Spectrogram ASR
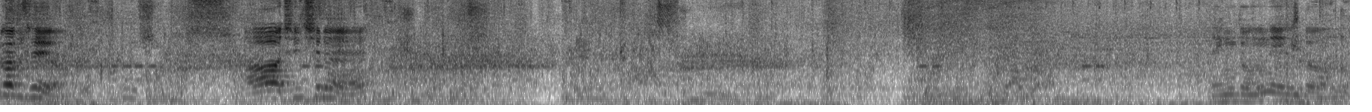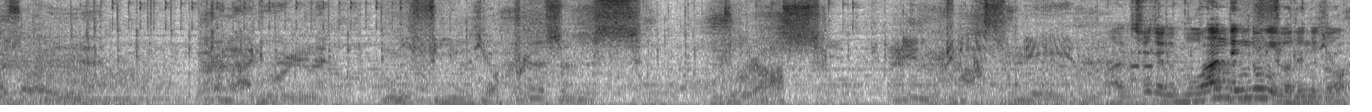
7 가주세요. 아, 지치네. 냉동, 냉동. 아, 진짜 무한 냉동이거든 이거.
